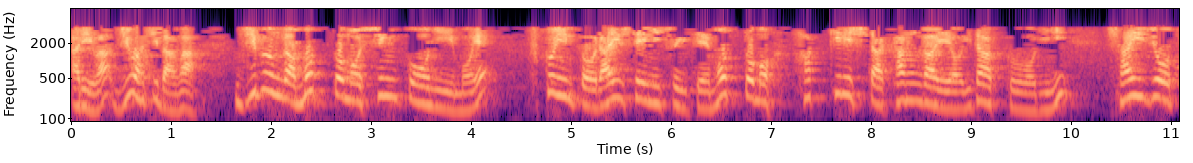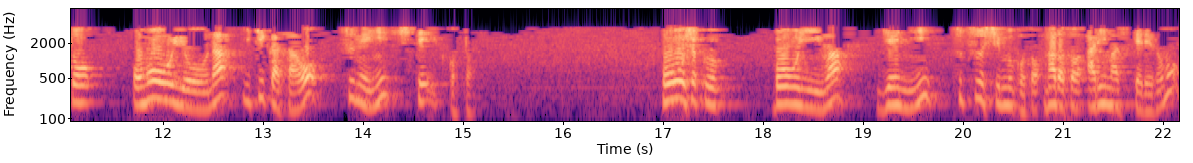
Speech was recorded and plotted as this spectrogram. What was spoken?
あるいは、18番は、自分が最も信仰に燃え、福音と来世について最もはっきりした考えを抱く折に、最上と思うような生き方を常にしていくこと。暴食、暴飲は厳に慎むことなどとありますけれども、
